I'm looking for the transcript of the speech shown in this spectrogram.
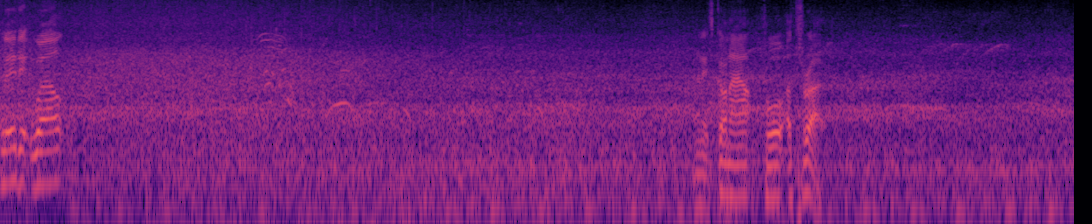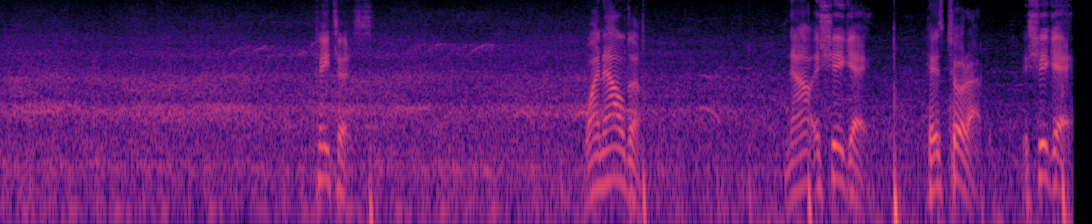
Cleared it well. And it's gone out for a throw. Peters. Wijnaldum. Now Ishige. Here's Tura. Ishige.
